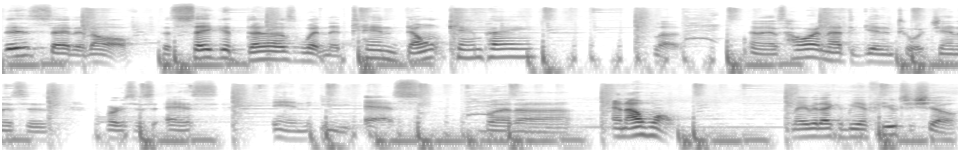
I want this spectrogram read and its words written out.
this set it off. The Sega does what Nintendo don't campaign. Look, and it's hard not to get into a Genesis versus SNES, but uh, and I won't. Maybe that could be a future show.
